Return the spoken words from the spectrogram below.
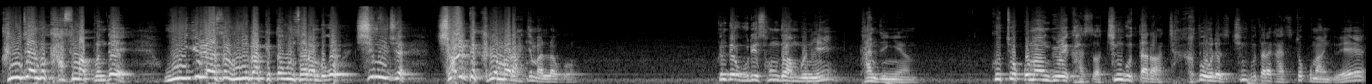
그러지 않고 가슴 아픈데 우리 교회 와서 은혜 받겠다 온 사람 보고 힘을 주자. 절대 그런 말 하지 말라고. 근데 우리 성도 한 분이 간증이야. 그 조그만 교회 갔어. 친구 따라. 자도 오래서 친구 따라 가서 조그만 교회.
